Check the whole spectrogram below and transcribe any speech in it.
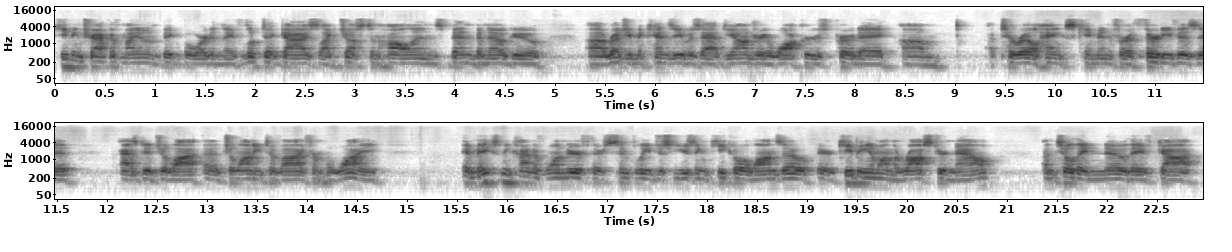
keeping track of my own big board, and they've looked at guys like Justin Hollins, Ben Banogu, uh, Reggie McKenzie was at DeAndre Walker's pro day. Um, uh, Terrell Hanks came in for a 30 visit, as did Jel- uh, Jahlani Tavai from Hawaii. It makes me kind of wonder if they're simply just using Kiko Alonso or keeping him on the roster now until they know they've got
